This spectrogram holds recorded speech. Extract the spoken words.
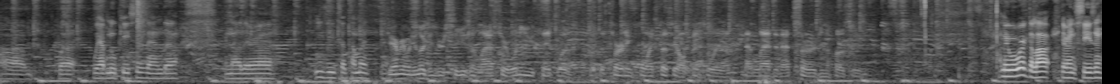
Um, but we have new pieces, and uh, you know, they're uh, easy to come in. Yeah. Jeremy, when you look at your season last year, what do you think was, was the turning point, especially offensively, that, that led to that surge in the postseason? I mean, we worked a lot during the season.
